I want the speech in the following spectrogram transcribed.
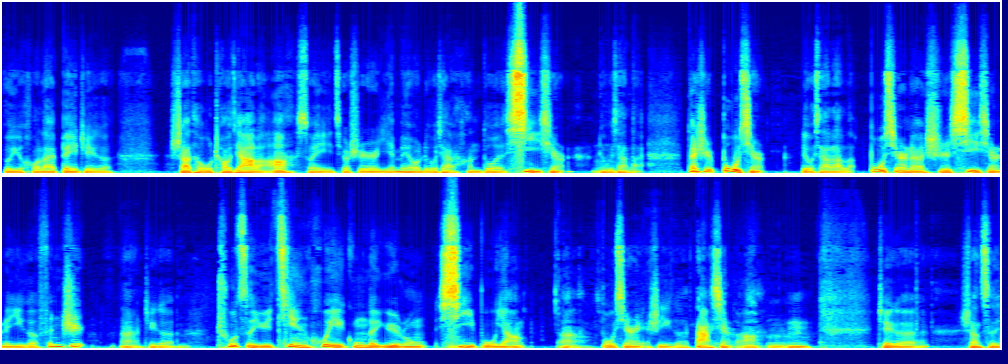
由于后来被这个杀头抄家了啊，所以就是也没有留下很多系姓留下来，但是部姓留下来了。部姓呢是系姓的一个分支。啊，这个出自于晋惠公的玉容系部阳啊，布姓也是一个大姓啊，嗯，这个。上次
